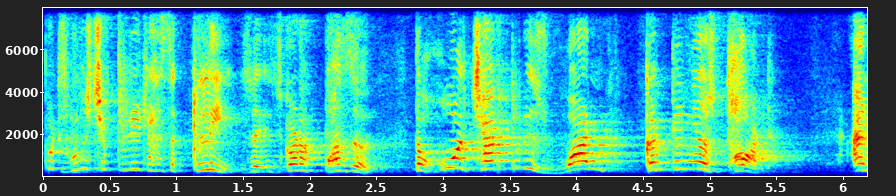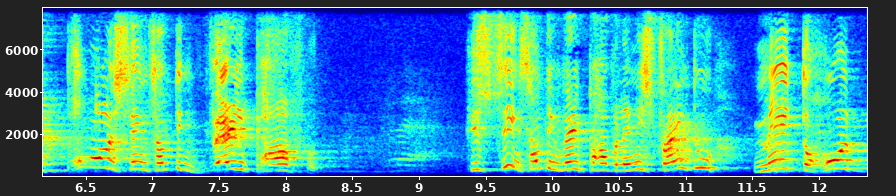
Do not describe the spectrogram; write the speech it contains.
But Romans chapter 8 has a key. It's got a puzzle. The whole chapter is one continuous thought. And Paul is saying something very powerful. He's saying something very powerful and he's trying to make the whole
